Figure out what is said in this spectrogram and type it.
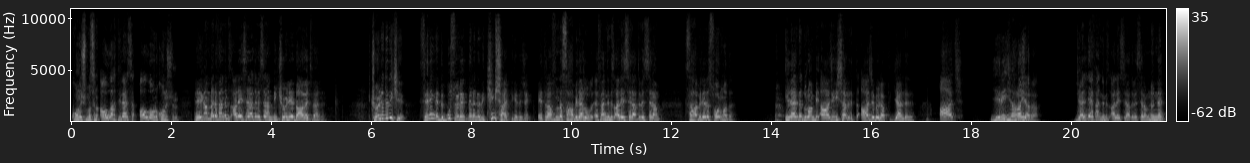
konuşmasını Allah dilerse Allah onu konuşturur. Peygamber Efendimiz Aleyhisselatü Vesselam bir köylüye davet verdi. Köylü dedi ki senin dedi bu söyledikleri dedi kim şahitlik edecek? Etrafında sahabiler dolu. Efendimiz Aleyhisselatü Vesselam sahabilere sormadı. İleride duran bir ağaca işaret etti. Ağaca böyle yaptı. Gel dedi. Ağaç yeri yara yara. Geldi Efendimiz Aleyhisselatü Vesselam'ın önüne.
